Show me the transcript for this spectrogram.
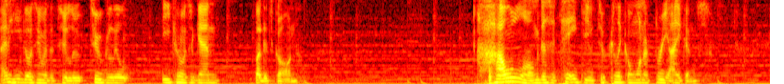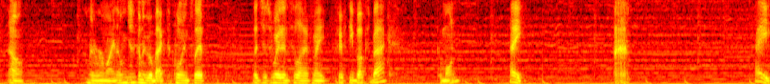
And he goes in with the two, two little ecos again, but it's gone. How long does it take you to click on one of three icons? Oh, never mind. I'm just gonna go back to coin flip. Let's just wait until I have my 50 bucks back. Come on. Hey. hey.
